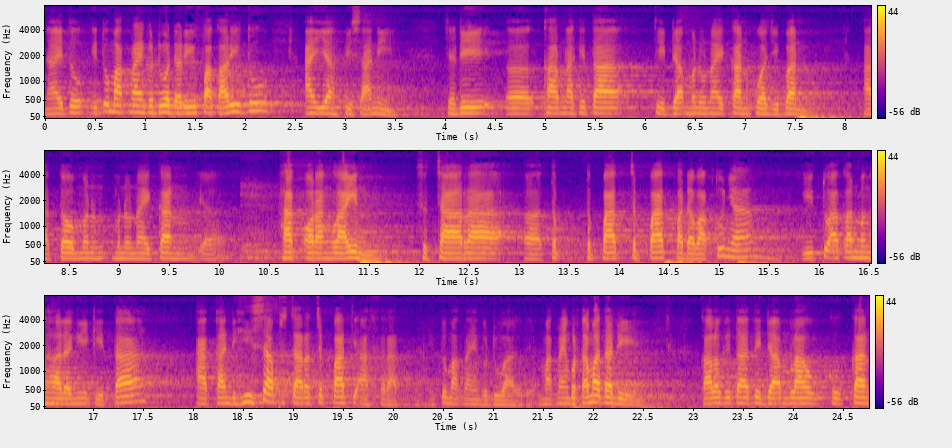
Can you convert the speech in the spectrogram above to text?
Nah, itu itu makna yang kedua dari fakari itu ayah bisani. Jadi e, karena kita tidak menunaikan kewajiban atau menunaikan ya, hak orang lain secara uh, te tepat cepat pada waktunya itu akan menghalangi kita akan dihisap secara cepat di akhirat. Nah, itu makna yang kedua. Gitu. Ya. Makna yang pertama tadi, kalau kita tidak melakukan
